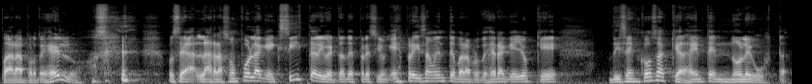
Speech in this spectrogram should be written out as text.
para protegerlo. O sea, la razón por la que existe la libertad de expresión es precisamente para proteger a aquellos que dicen cosas que a la gente no le gusta.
